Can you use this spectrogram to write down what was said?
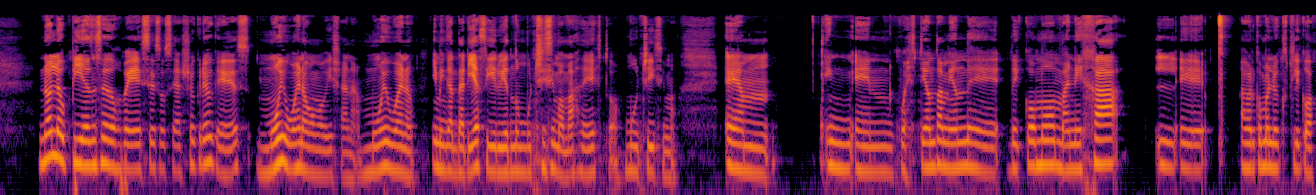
No lo piense dos veces. O sea, yo creo que es muy bueno como villana. Muy bueno. Y me encantaría seguir viendo muchísimo más de esto. Muchísimo. Eh, en, en, cuestión también de, de cómo maneja, eh, a ver cómo lo explico,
